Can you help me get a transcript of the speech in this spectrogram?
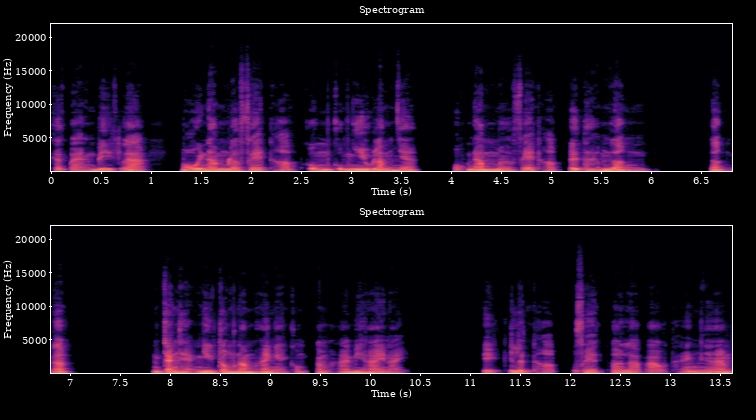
các bạn biết là mỗi năm đó Fed họp cũng cũng nhiều lắm nha, một năm á, Fed họp tới 8 lần lần đó. Chẳng hạn như trong năm 2022 này thì cái lịch họp của Fed đó là vào tháng, a,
